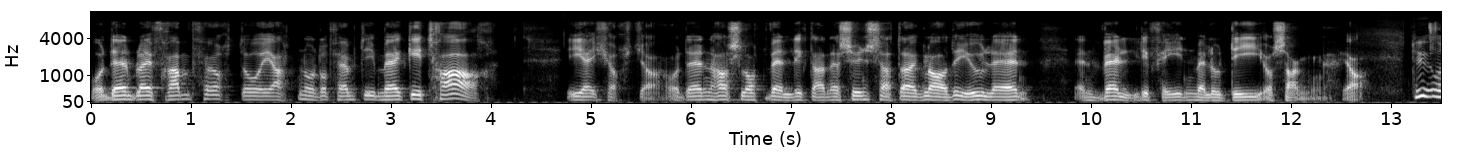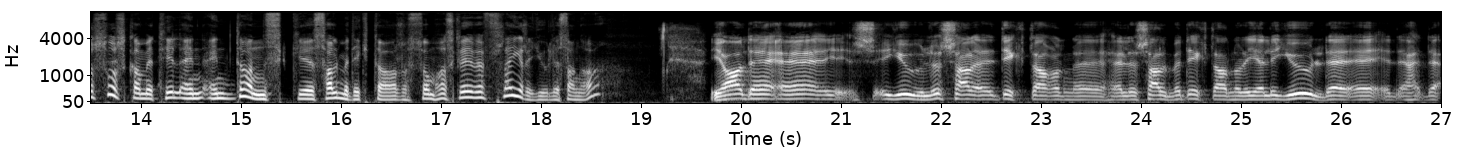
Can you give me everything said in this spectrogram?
Og den ble framført uh, i 1850 med gitar i ei kirke. Og den har slått veldig an. Jeg syns at 'Glade jul' er en, en, veldig fin melodi og sang. ja. Du, og Så skal vi til en, en dansk salmedikter som har skrevet flere julesanger. Ja, det er juledikteren, eh, eller salmedikteren når det gjelder jul. Det er, det er,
